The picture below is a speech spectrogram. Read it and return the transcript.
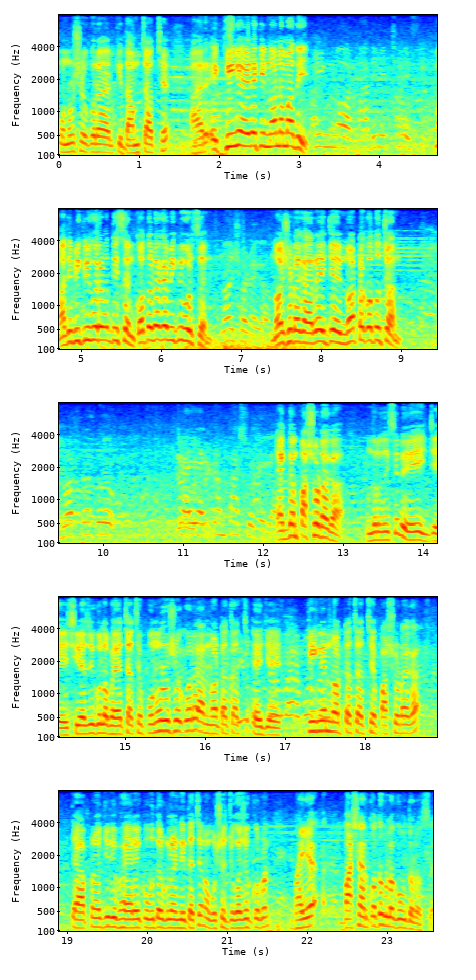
পনেরোশো করে আর কি দাম চাচ্ছে। আর এই কিং এটা কি নন মাদি? মাদি বিক্রি করে দিচ্ছেন। কত টাকা বিক্রি করছেন? নয়শো টাকা। আর এই যে নটটা কত চান? একদম পাঁচশো টাকা। বন্ধুরা দেখছেন এই যে সিরাজিগুলো ভাইয়া চাচ্ছে পনেরোশো করে আর নটা চাচ্ছে এই যে কিংয়ের নটটা চাচ্ছে পাঁচশো টাকা। তো আপনারা যদি ভাইয়ার এই কবুতরগুলো নিতে চান অবশ্যই যোগাযোগ করবেন। ভাইয়া বাসার কতগুলো কবুতর আছে?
